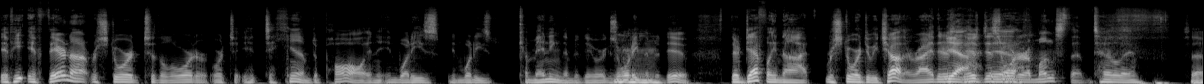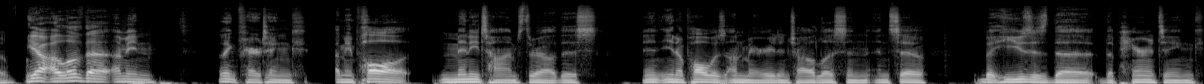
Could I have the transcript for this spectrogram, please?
if he if they're not restored to the Lord or, or to to him, to Paul in, in what he's in what he's commending them to do or exhorting them Mhm. to do, they're definitely not restored to each other, right? There's Yeah, there's disorder yeah. amongst them. Totally. So Yeah, I love that. I mean, I think parenting, I mean, Paul, many times throughout this, and, you know, Paul was unmarried and childless. And, and so, but he uses the, the parenting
